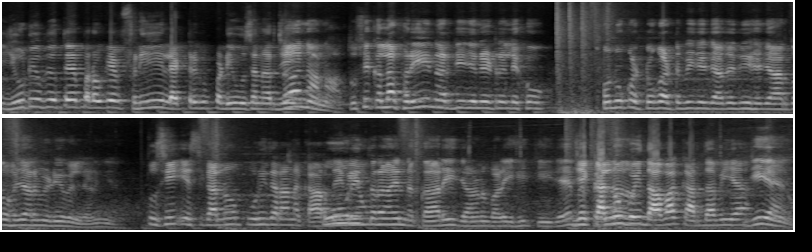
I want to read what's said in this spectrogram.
YouTube ਦੇ ਉੱਤੇ ਭਰੋਗੇ ਫ੍ਰੀ ਇਲੈਕਟ੍ਰਿਕ ਪ੍ਰੋਡਿਊਸ એનર્ਜੀ ਨਾ ਨਾ ਨਾ ਤੁਸੀਂ ਕੱਲਾ ਫ੍ਰੀ એનર્ਜੀ ਜਨਰੇਟਰ ਲਿਖੋ। ਤੁਹਾਨੂੰ ਘੱਟੋ ਘੱਟ ਵੀ ਜੇ ਜ਼ਿਆਦਾ ਦੀ 1000 ਤੋਂ 1000 ਵੀਡੀਓ ਮਿਲ ਜਾਣਗੀਆਂ। ਤੁਸੀਂ ਇਸ ਗੱਲ ਨੂੰ ਪੂਰੀ ਤਰ੍ਹਾਂ ਨਕਾਰਦੇ ਵੀ ਪੂਰੀ ਤਰ੍ਹਾਂ ਇਹ ਨਕਾਰੀ ਜਾਣ ਵਾਲੀ ਹੀ ਚੀਜ਼ ਹੈ। ਜੇ ਕੱਲ ਨੂੰ ਕੋਈ ਦਾਵਾ ਕਰਦਾ ਵੀ ਆ। ਜੀ ਐਨ।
